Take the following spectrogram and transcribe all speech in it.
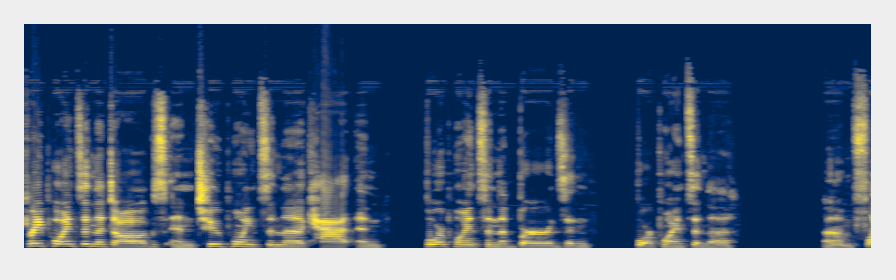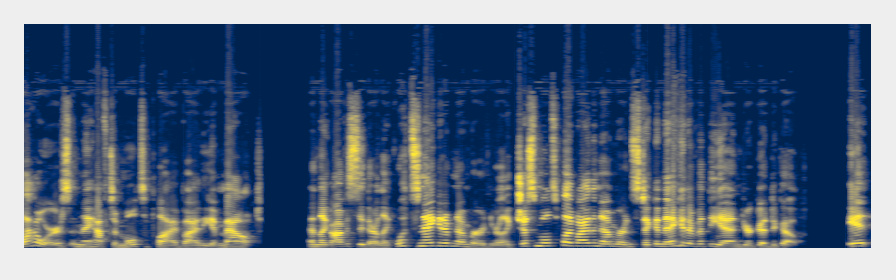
three points in the dogs and two points in the cat and four points in the birds and four points in the um, flowers. And they have to multiply by the amount. And like, obviously, they're like, what's negative number? And you're like, just multiply by the number and stick a negative at the end. You're good to go. It,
